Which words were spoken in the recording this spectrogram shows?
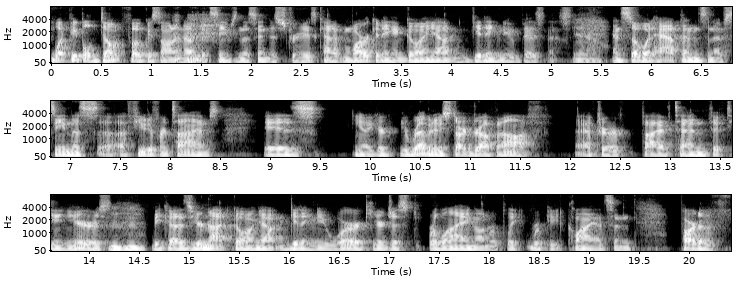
What people don't focus on enough, it seems, in this industry is kind of marketing and going out and getting new business. Yeah. And so what happens, and I've seen this uh, a few different times, is you know your your revenues start dropping off after 5 10 15 years Mm-hmm. because you're not going out and getting new work you're just relying on repeat, repeat clients and part of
